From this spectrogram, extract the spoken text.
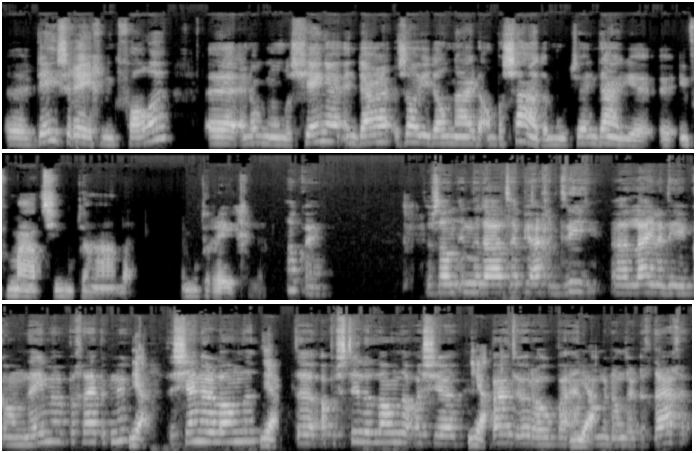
uh, deze regeling vallen. En ook niet onder Schengen. En daar zal je dan naar de ambassade moeten en daar je informatie moeten halen en moeten regelen. Oké. Dus dan inderdaad heb je eigenlijk drie uh, lijnen die je kan nemen, begrijp ik nu. Ja. De Schengenlanden, ja. de apostille landen als je ja. buiten Europa en langer dan 30 dagen.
